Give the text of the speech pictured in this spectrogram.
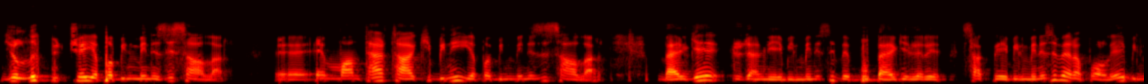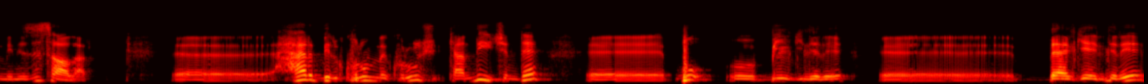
Yıllık bütçe yapabilmenizi sağlar. E, envanter takibini yapabilmenizi sağlar. Belge düzenleyebilmenizi ve bu belgeleri saklayabilmenizi ve raporlayabilmenizi sağlar. E, her bir kurum ve kuruluş kendi içinde e, bu e, bilgileri, belgeleri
